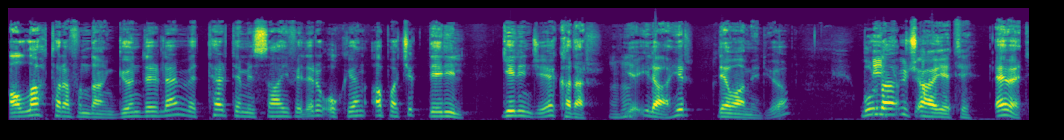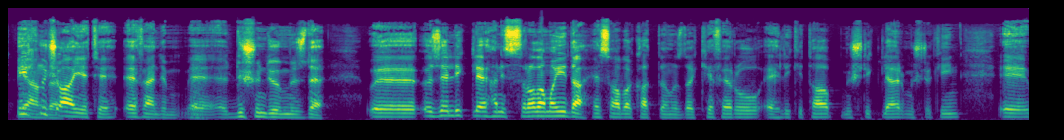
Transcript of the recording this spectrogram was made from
Allah tarafından gönderilen ve tertemiz sahifeleri okuyan apaçık delil gelinceye kadar diye ilahir devam ediyor. Burada İlk 3 ayeti. Evet bir ilk anda. üç ayeti efendim e, düşündüğümüzde e, özellikle hani sıralamayı da hesaba kattığımızda keferu, ehli kitap, müşrikler, müşrikin e,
